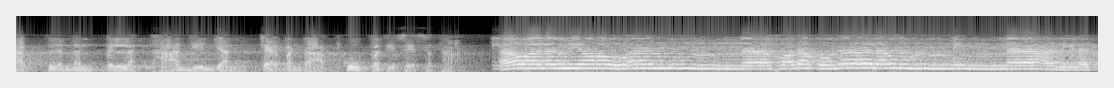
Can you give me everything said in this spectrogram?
ตักเตือนนั้นเป็นหลักฐานยืนยันแก่บรรดาผู้ปฏิเสธศรัทธา أولم يروا أنا خلقنا لهم مما عملت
